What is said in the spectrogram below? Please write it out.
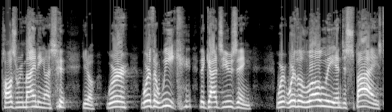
Paul's reminding us, you know, we're, we're the weak that God's using. We're, we're the lowly and despised.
